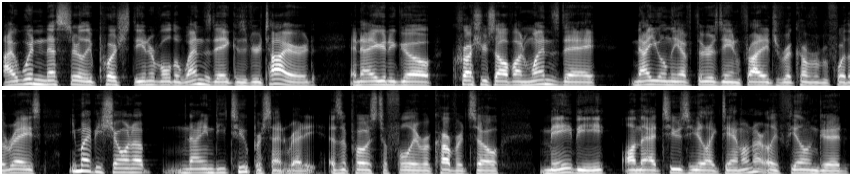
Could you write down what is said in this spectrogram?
I wouldn't necessarily push the interval to Wednesday because if you're tired and now you're going to go crush yourself on Wednesday, now you only have Thursday and Friday to recover before the race, you might be showing up 92% ready as opposed to fully recovered. So maybe on that Tuesday, you're like, damn, I'm not really feeling good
